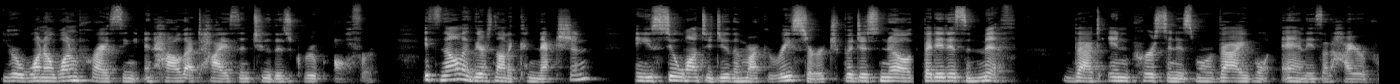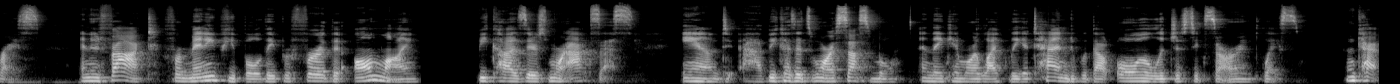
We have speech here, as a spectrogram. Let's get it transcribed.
your one-on-one pricing and how that ties into this group offer. It's not like there's not a connection and you still want to do the market research, but just know that it is a myth that in person is more valuable and is at a higher price. And in fact, for many people, they prefer the online because there's more access and uh, because it's more accessible and they can more likely attend without all the logistics that are in place. Okay.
